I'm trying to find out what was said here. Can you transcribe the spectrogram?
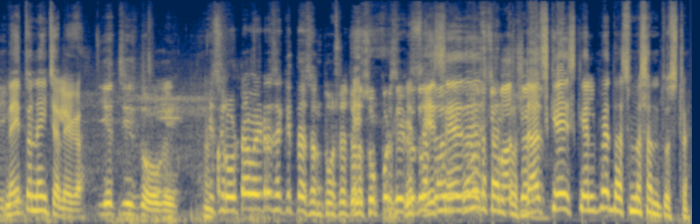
नहीं तो नहीं चलेगा। ये चीज़ तो हो गई। इस रोटावेटर से कितना संतोष है? चलो सुपर सीडर तो। दस के स्केल पे दस में संतुष्ट है।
